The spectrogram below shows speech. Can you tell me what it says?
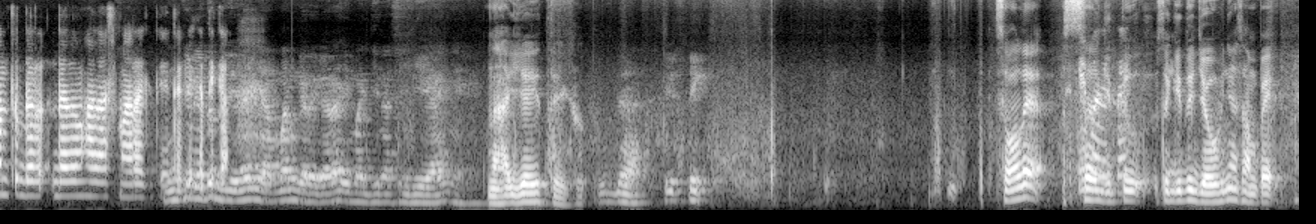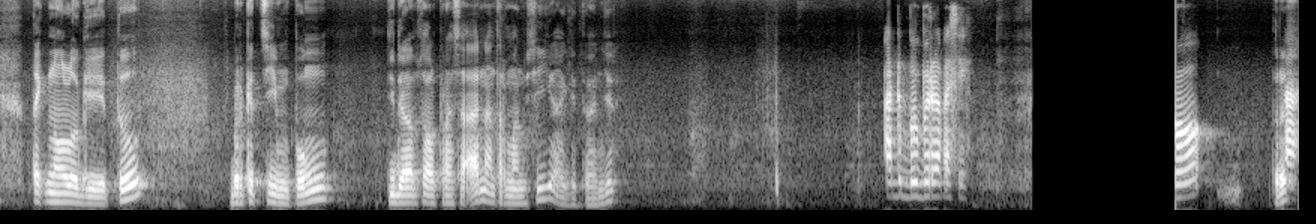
untuk dal- dalam hal asmara gitu ya. Tapi Mungkin itu ketika dia nyaman gara-gara imajinasi dianya. Nah, iya itu. Gu. Udah, titik. Soalnya balik segitu segitu jauhnya sampai teknologi itu berkecimpung di dalam soal perasaan antar manusia gitu anjir. ada beberapa sih. Bego, Terus nah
